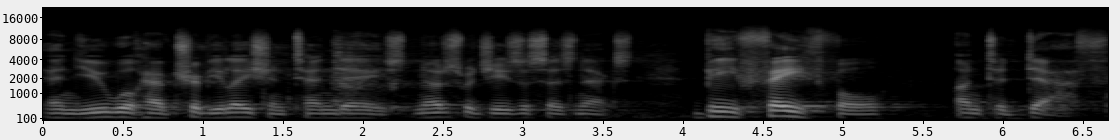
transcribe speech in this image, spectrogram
and you will have tribulation 10 days. Notice what Jesus says next Be faithful unto death.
